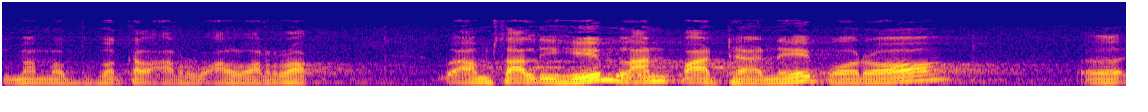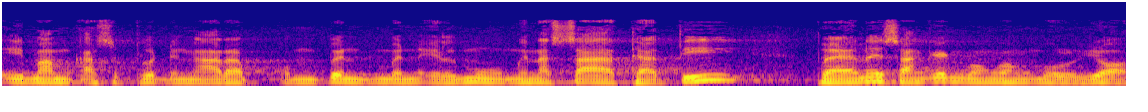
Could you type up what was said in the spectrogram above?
Imam Abu Bakar Al Warraq wa amsalihim lan padane para uh, imam kasebut ning ngarep pemimpin-pemimpin ilmu minas sadati bayane saking wong-wong mulya.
